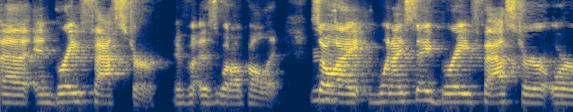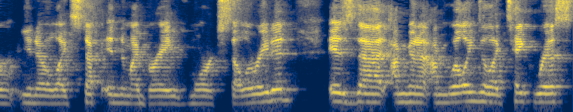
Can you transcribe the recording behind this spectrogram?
uh, and brave faster is what I'll call it. So Mhm. I, when I say brave faster or, you know, like step into my brave more accelerated is that I'm going to, I'm willing to like take risk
